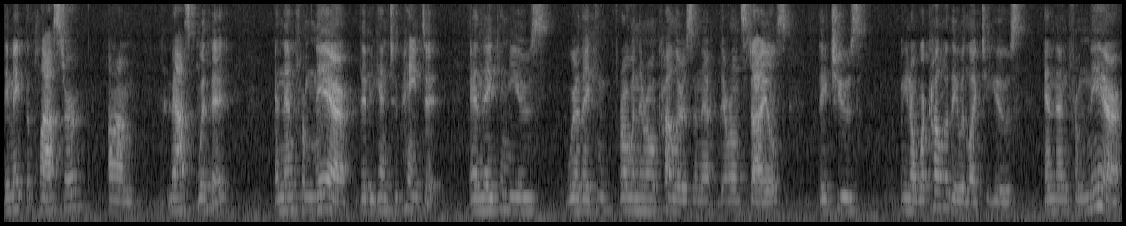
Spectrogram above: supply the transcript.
They make the plaster, um, mask with it, and then from there, they begin to paint it. And they can use, where they can throw in their own colors and their, their own styles. They choose, you know, what color they would like to use. And then from there,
